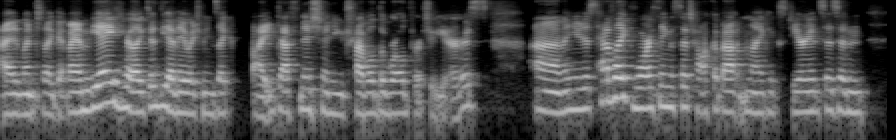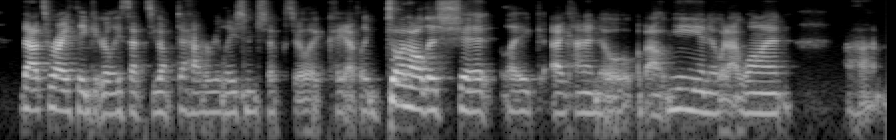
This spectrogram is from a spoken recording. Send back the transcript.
I went to like get my MBA here, like did the MBA, which means like by definition you traveled the world for two years, um, and you just have like more things to talk about and like experiences and that's where I think it really sets you up to have a relationship because you're like, okay, I've like done all this shit. Like I kind of know about me and know what I want. Um,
